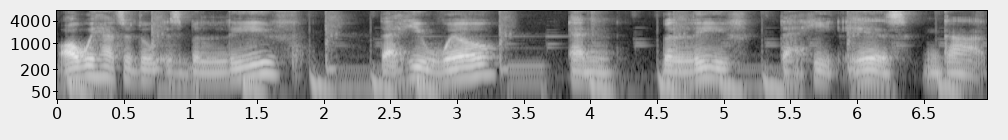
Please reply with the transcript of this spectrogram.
All we have to do is believe that He will and believe that He is God.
